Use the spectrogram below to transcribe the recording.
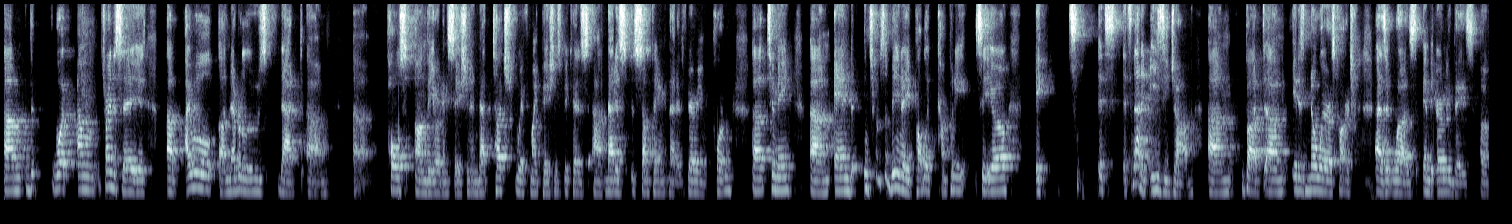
um, th- what I'm trying to say is um, I will uh, never lose that. Um, uh, pulse on the organization and that touch with my patients because uh, that is, something that is very important uh, to me. Um, and in terms of being a public company CEO, it's it's it's not an easy job, um, but um, it is nowhere as hard as it was in the early days of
